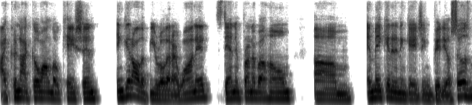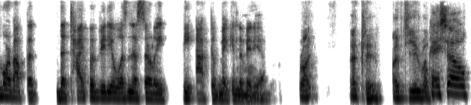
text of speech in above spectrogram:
I could not go on location and get all the B-roll that I wanted, stand in front of a home, um, and make it an engaging video. So it was more about the the type of video, wasn't necessarily the act of making the video. Oh, right. Uh, clear. Over to you, Rob. Okay, so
